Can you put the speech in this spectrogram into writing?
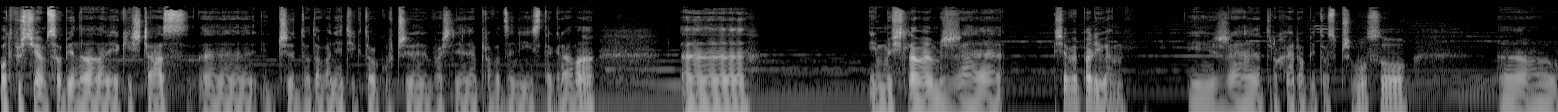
odpuściłem sobie na jakiś czas, yy, czy dodawanie TikToków, czy właśnie prowadzenie Instagrama. Yy, I myślałem, że się wypaliłem i że trochę robię to z przymusu, yy,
